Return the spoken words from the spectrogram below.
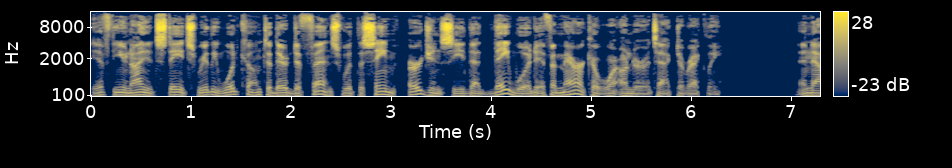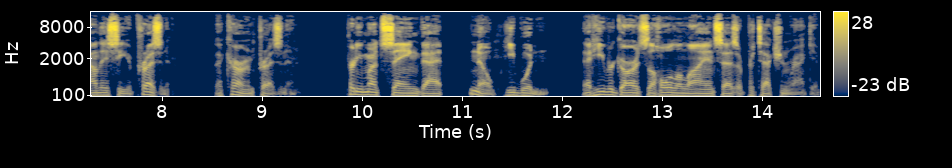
if the United States really would come to their defense with the same urgency that they would if America were under attack directly. And now they see a president, the current president, pretty much saying that no, he wouldn't, that he regards the whole alliance as a protection racket.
